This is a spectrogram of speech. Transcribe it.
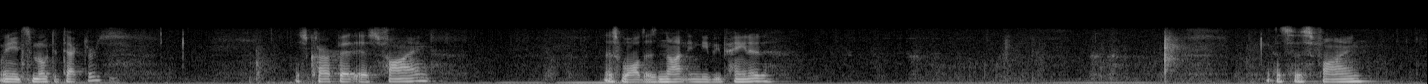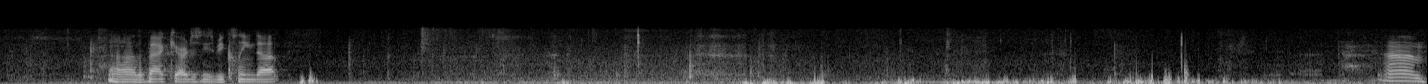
We need smoke detectors. This carpet is fine. This wall does not need to be painted. This is fine. Uh, the backyard just needs to be cleaned up. Um,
